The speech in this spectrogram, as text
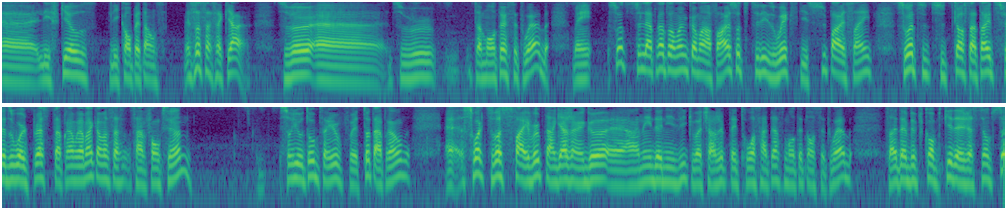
euh, les skills, les compétences. Mais ça, ça s'acquiert. Tu veux, euh, tu veux te monter un site web, bien, soit tu l'apprends toi-même comment faire, soit tu utilises Wix qui est super simple, soit tu, te casses ta tête, tu fais du WordPress, tu apprends vraiment comment ça, fonctionne. Sur YouTube, sérieux, vous pouvez tout apprendre. Euh, soit que tu vas sur Fiverr et tu engages un gars euh, en Indonésie qui va te charger peut-être 300$ pour monter ton site web. Ça va être un peu plus compliqué de gestion, tout ça.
